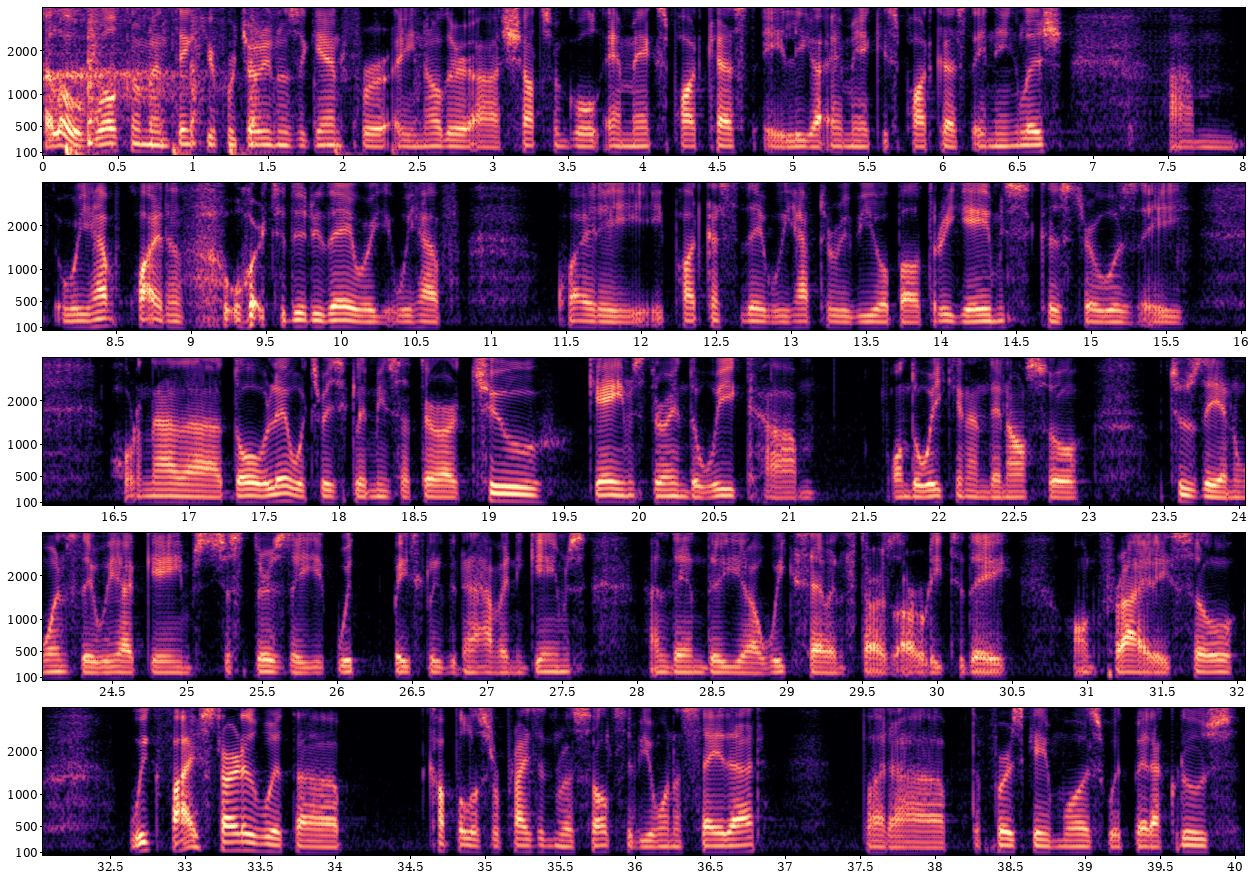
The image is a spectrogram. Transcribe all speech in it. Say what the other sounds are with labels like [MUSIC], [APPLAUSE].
Hello, welcome, and thank you for joining us again for another uh, Shots on Goal MX podcast, a Liga MX podcast in English. Um, we have quite a [LAUGHS] work to do today. We, we have quite a, a podcast today. We have to review about three games because there was a jornada doble, which basically means that there are two games during the week um, on the weekend, and then also Tuesday and Wednesday we had games. Just Thursday we basically didn't have any games, and then the uh, week seven starts already today on Friday. So week five started with a couple of surprising results, if you want to say that. But uh, the first game was with Veracruz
